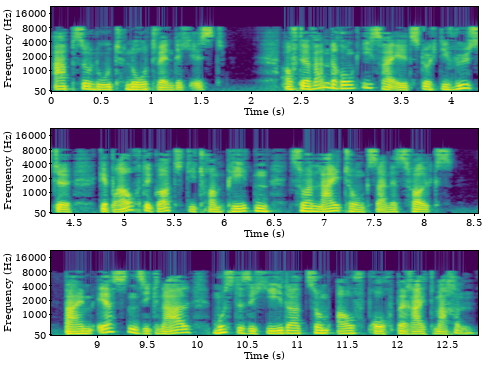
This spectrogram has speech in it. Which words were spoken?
absolut notwendig ist. Auf der Wanderung Israels durch die Wüste gebrauchte Gott die Trompeten zur Leitung seines Volks. Beim ersten Signal musste sich jeder zum Aufbruch bereit machen.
